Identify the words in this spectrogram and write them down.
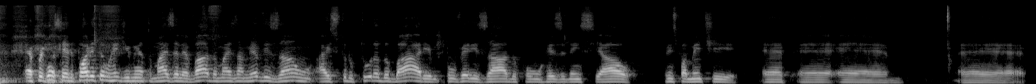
é porque assim, ele pode ter um rendimento mais elevado, mas na minha visão, a estrutura do Bari, pulverizado com residencial, principalmente é, é, é, é,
